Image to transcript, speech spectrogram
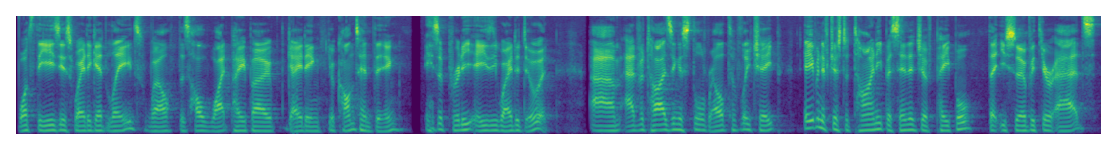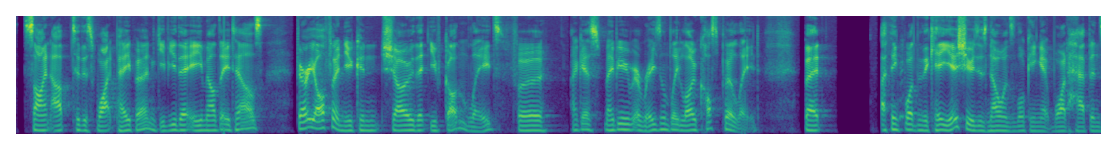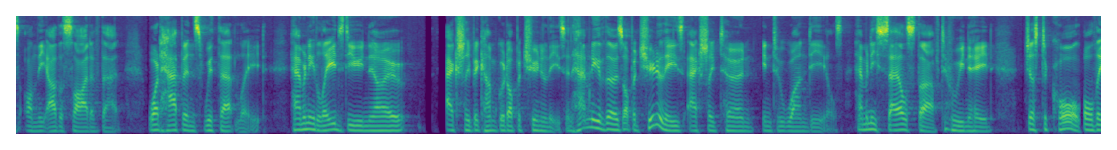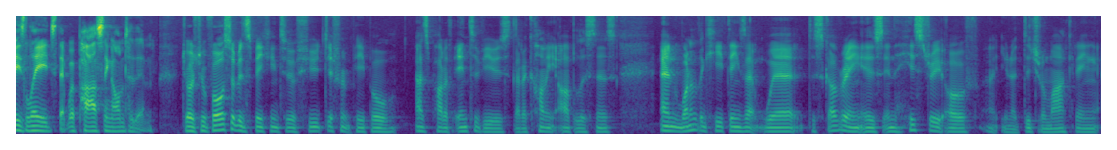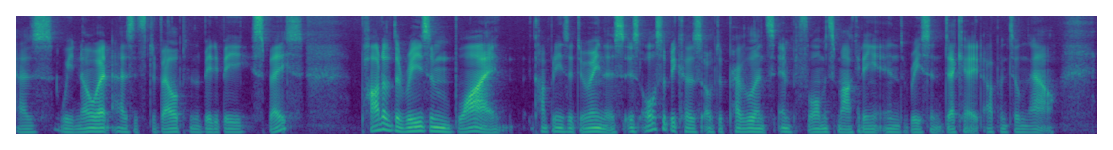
what's the easiest way to get leads? Well, this whole white paper gating your content thing is a pretty easy way to do it. Um, advertising is still relatively cheap. Even if just a tiny percentage of people that you serve with your ads sign up to this white paper and give you their email details, very often you can show that you've gotten leads for, I guess, maybe a reasonably low cost per lead. But I think one of the key issues is no one's looking at what happens on the other side of that. What happens with that lead? How many leads do you know actually become good opportunities? And how many of those opportunities actually turn into one deals? How many sales staff do we need just to call all these leads that we're passing on to them? George, we've also been speaking to a few different people as part of interviews that are coming up, listeners. And one of the key things that we're discovering is in the history of uh, you know digital marketing as we know it, as it's developed in the B2B space, part of the reason why companies are doing this is also because of the prevalence in performance marketing in the recent decade up until now.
